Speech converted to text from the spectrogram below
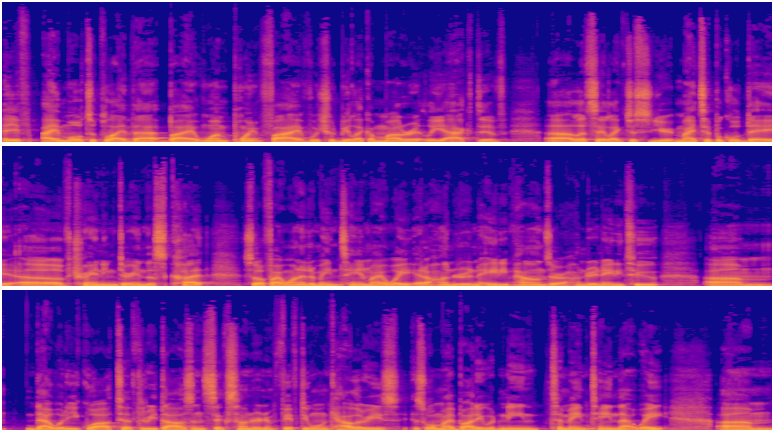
if I multiply that by 1.5, which would be like a moderately active, uh, let's say like just your, my typical day uh, of training during this cut. So if I wanted to maintain my weight at 180 pounds or 182, um, that would equal out to 3,651 calories is what my body would need to maintain that weight. Um,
